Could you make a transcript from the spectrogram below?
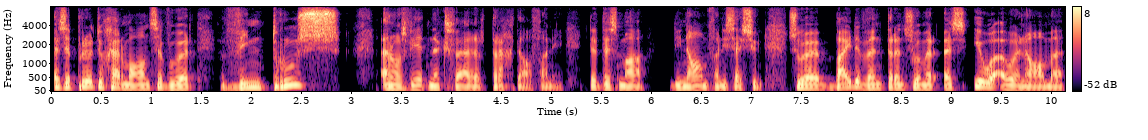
is 'n proto-germaanse woord wintrus en ons weet niks verder terug daarvan nie. Dit is maar die naam van die seisoen. So beide winter en somer is eeue oue name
